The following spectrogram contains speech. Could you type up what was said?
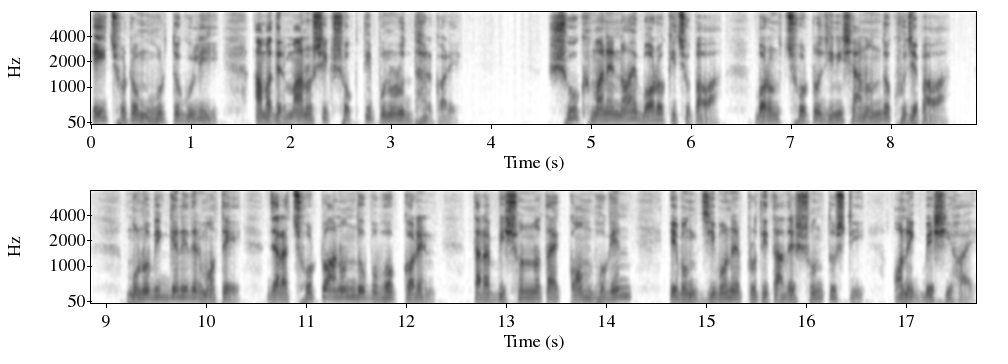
এই ছোট মুহূর্তগুলি আমাদের মানসিক শক্তি পুনরুদ্ধার করে। সুখ মানে নয় বড় কিছু পাওয়া, বরং ছোট জিনিসে আনন্দ খুঁজে পাওয়া। মনোবিজ্ঞানীদের মতে, যারা ছোট আনন্দ উপভোগ করেন তারা বিষণ্নতায় কম ভোগেন এবং জীবনের প্রতি তাদের সন্তুষ্টি অনেক বেশি হয়।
